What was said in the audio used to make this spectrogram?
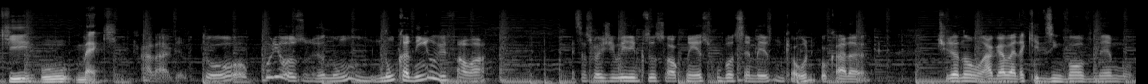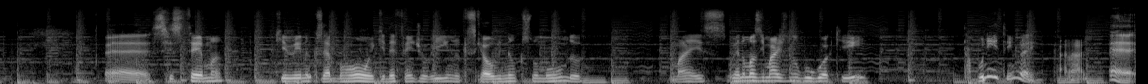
que o Mac. Caralho, eu tô curioso. Eu não, nunca nem ouvi falar. Essas coisas de Linux eu só conheço com você mesmo, que é o único cara, tirando a galera que desenvolve mesmo é, sistema, que Linux é bom e que defende o Linux, que é o Linux no mundo. Mas vendo umas imagens no Google aqui, tá bonito, hein, velho? Caralho. É,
